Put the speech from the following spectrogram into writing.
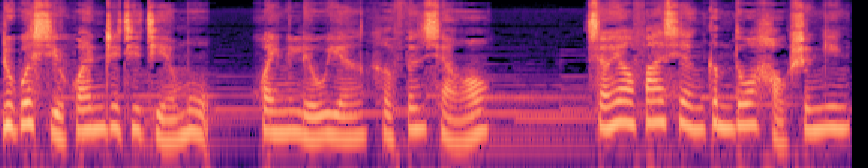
如果喜欢这期节目，欢迎留言和分享哦。想要发现更多好声音，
